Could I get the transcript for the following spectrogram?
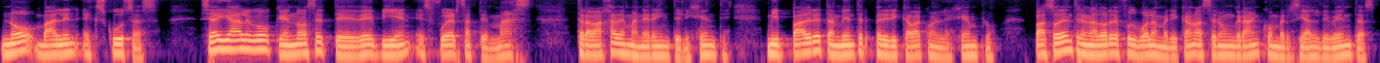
No valen excusas. Si hay algo que no se te dé bien, esfuérzate más. Trabaja de manera inteligente. Mi padre también predicaba con el ejemplo. Pasó de entrenador de fútbol americano a ser un gran comercial de ventas.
